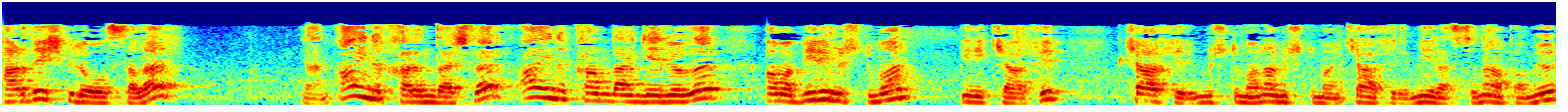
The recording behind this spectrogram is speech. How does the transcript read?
Kardeş bile olsalar Yani aynı karındaşlar, aynı kandan geliyorlar ama biri Müslüman, biri kafir. Kafir, Müslümana, Müslüman, kafire mirasçı ne yapamıyor?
